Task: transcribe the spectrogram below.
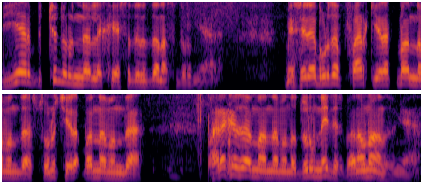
Diğer bütün ürünlerle kıyasladığınızda nasıl durum yani? Mesela burada fark yaratma anlamında, sonuç yaratma anlamında, para kazanma anlamında durum nedir? Bana onu anlatın yani.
